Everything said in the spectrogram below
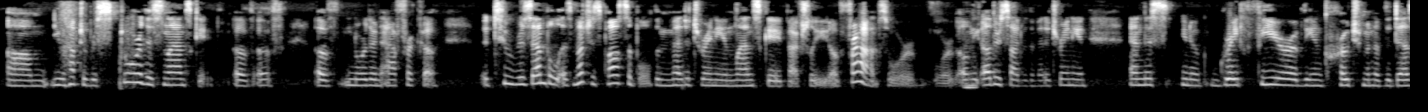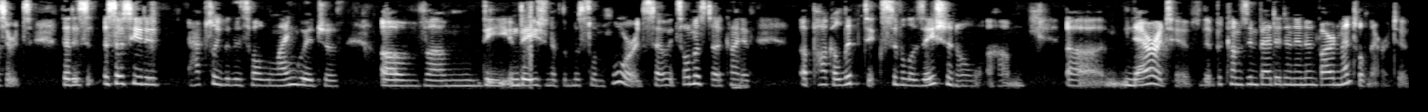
um, you have to restore this landscape of of of northern Africa to resemble as much as possible the Mediterranean landscape actually of France or or on the other side of the Mediterranean and this you know great fear of the encroachment of the deserts that is associated actually with this whole language of of um, the invasion of the Muslim horde. So it's almost a kind of apocalyptic civilizational um, uh, narrative that becomes embedded in an environmental narrative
